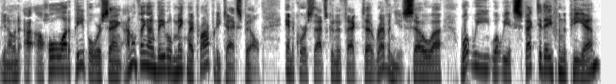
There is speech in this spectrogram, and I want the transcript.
you know, a, a, whole lot of people were saying, I don't think I'm going to be able to make my property tax bill. And of course, that's going to affect uh, revenues. So, uh, what we, what we expect today from the PM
